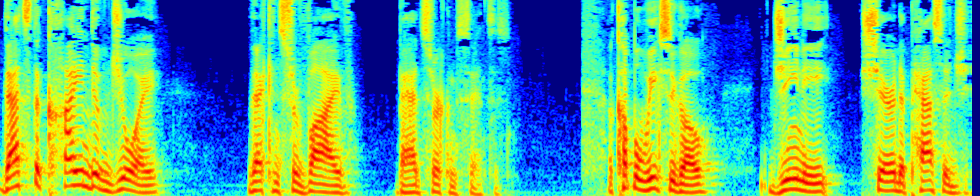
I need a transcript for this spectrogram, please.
That's the kind of joy that can survive bad circumstances. A couple weeks ago, Jeannie shared a passage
